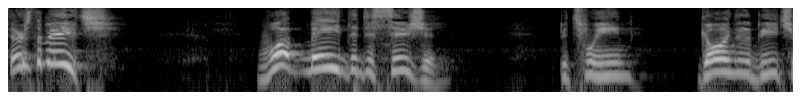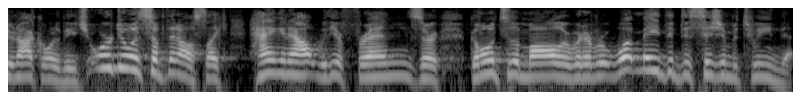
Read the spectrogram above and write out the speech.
there's the beach. What made the decision between going to the beach or not going to the beach, or doing something else like hanging out with your friends or going to the mall or whatever. What made the decision between them?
